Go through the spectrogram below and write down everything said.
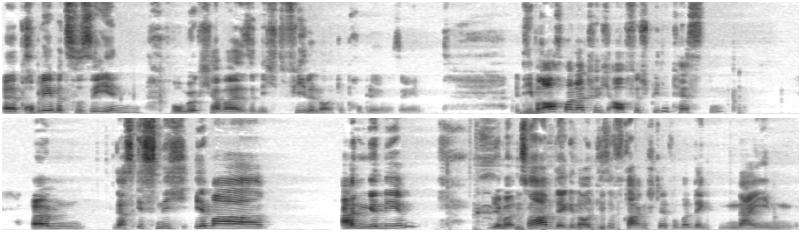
äh, Probleme zu sehen, wo möglicherweise nicht viele Leute Probleme sehen. Die mhm. braucht man natürlich auch für Spiele testen. Ähm, das ist nicht immer angenehm, jemanden zu haben, der genau diese Fragen stellt, wo man denkt, nein.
